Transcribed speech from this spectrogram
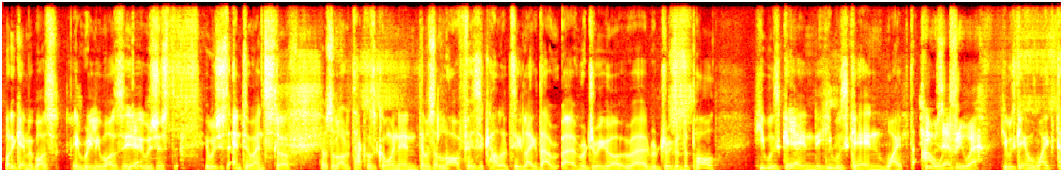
what a game it was! It really was. It, Yeah. it was just, it was just end to end stuff. There was a lot of tackles going in. There was a lot of physicality, like that. Uh, Rodrigo, uh, Rodrigo De Paul, he was getting, he was getting wiped out. he was everywhere. he was getting wiped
